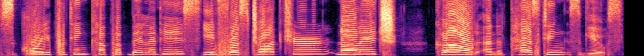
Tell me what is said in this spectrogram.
scripting capabilities, infrastructure knowledge, cloud and testing skills,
